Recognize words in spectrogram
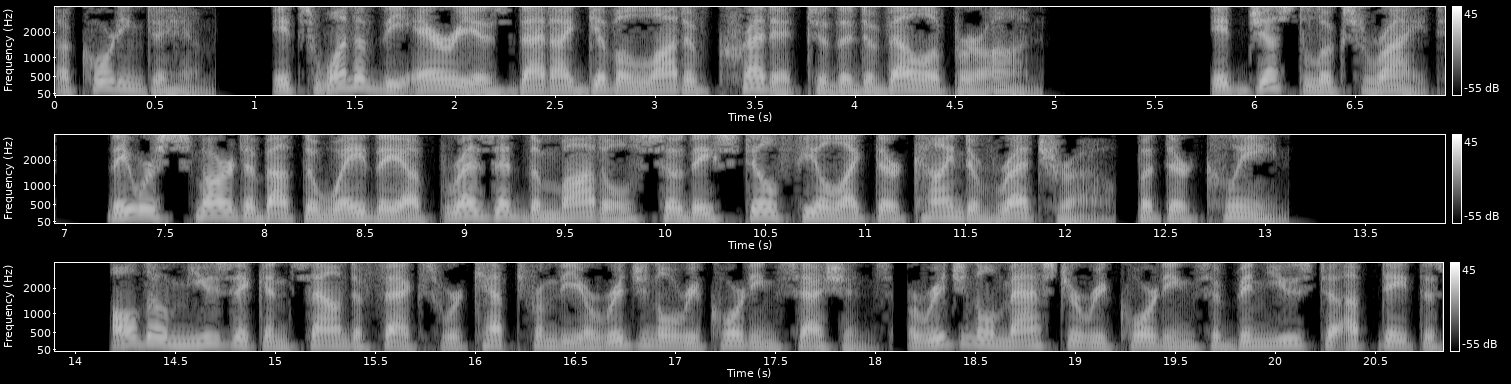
According to him, "...it's one of the areas that I give a lot of credit to the developer on. It just looks right. They were smart about the way they up-resed the models so they still feel like they're kind of retro, but they're clean." Although music and sound effects were kept from the original recording sessions, original master recordings have been used to update the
